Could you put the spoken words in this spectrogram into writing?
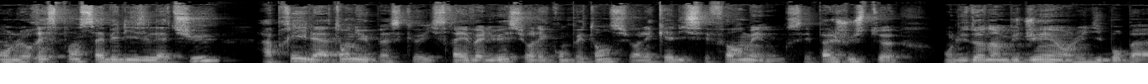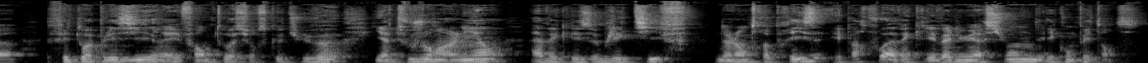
On le responsabilise là-dessus. Après, il est attendu parce qu'il sera évalué sur les compétences sur lesquelles il s'est formé. Donc, c'est pas juste, on lui donne un budget, on lui dit bon bah fais-toi plaisir et forme-toi sur ce que tu veux. Il y a toujours un lien avec les objectifs de l'entreprise et parfois avec l'évaluation des compétences.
